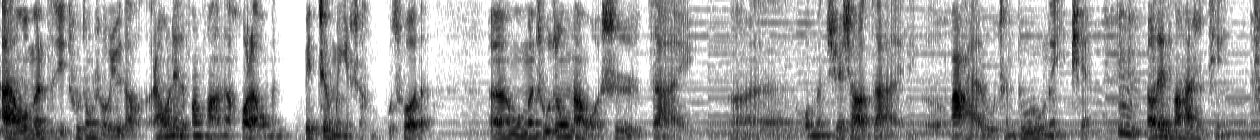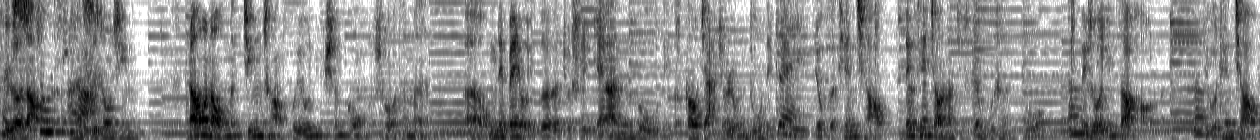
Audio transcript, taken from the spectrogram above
啊、我们自己初中时候遇到的。然后那个方法呢，后来我们被证明也是很不错的。嗯、我们初中呢，我是在呃，我们学校在那个淮海路、成都路那一片，嗯然后那地方还是挺挺热闹的，市中心啊很市中心。然后呢，我们经常会有女生跟我们说，她们呃，我们那边有一个就是延安路那个高架，就是龙柱那边有个天桥，那个天桥呢其实人不是很多，嗯那时候已经造好了，嗯有个天桥。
